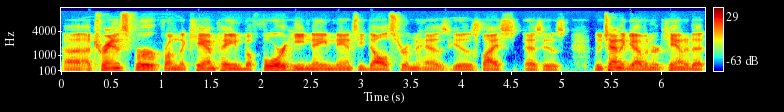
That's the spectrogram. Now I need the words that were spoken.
uh, a transfer from the campaign before he named Nancy Dahlstrom as his vice as his lieutenant governor candidate,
